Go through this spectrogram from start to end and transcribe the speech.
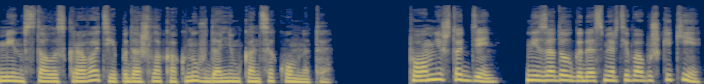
Мин встала с кровати и подошла к окну в дальнем конце комнаты. «Помнишь тот день, незадолго до смерти бабушки Ки,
